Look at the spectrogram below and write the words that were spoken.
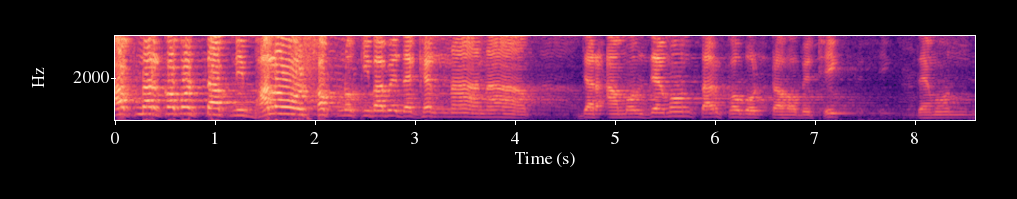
আপনার কবরটা আপনি ভালো স্বপ্ন কীভাবে দেখেন? না না। যার আমল যেমন, তার কবরটা হবে ঠিক তেমন।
